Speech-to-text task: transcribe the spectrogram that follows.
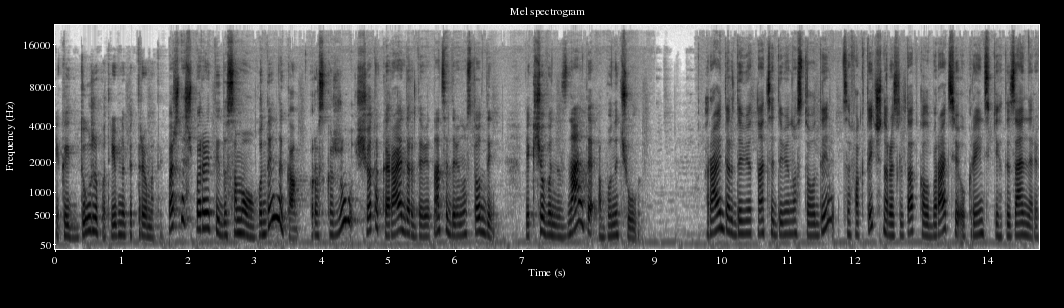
який дуже потрібно підтримати. Перш ніж перейти до самого годинника, розкажу, що таке Rider 1991, якщо ви не знаєте або не чули. Rider 1991 це фактично результат колаборації українських дизайнерів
